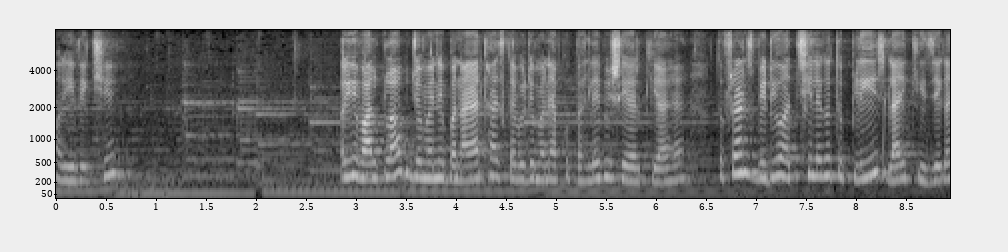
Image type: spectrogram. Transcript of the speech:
और ये देखिए और ये वाल क्लॉक जो मैंने बनाया था इसका वीडियो मैंने आपको पहले भी शेयर किया है तो फ्रेंड्स वीडियो अच्छी लगे तो प्लीज़ लाइक कीजिएगा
